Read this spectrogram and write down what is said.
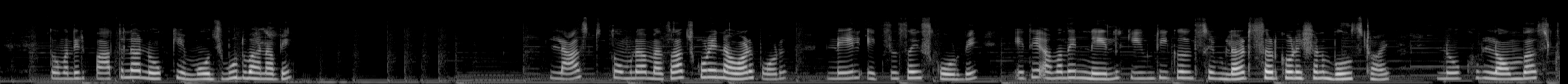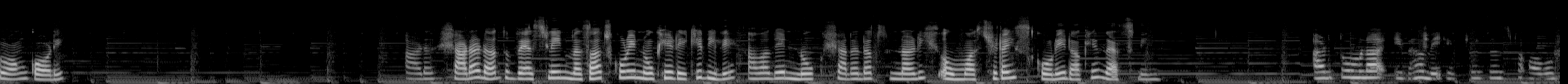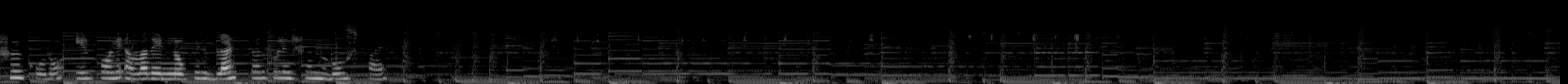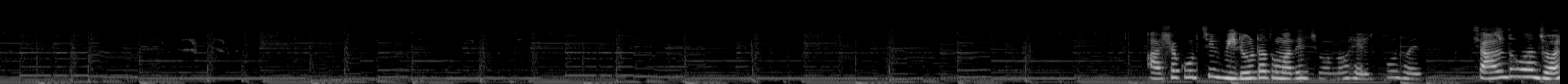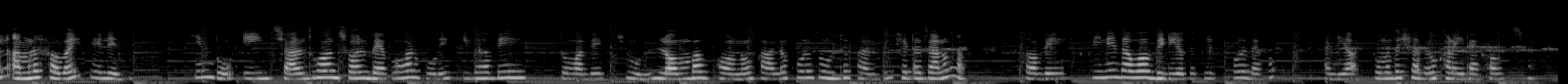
তোমাদের পাতলা নখকে মজবুত বানাবে। লাস্ট তোমরা ম্যাসাজ করে নেওয়ার পর নেল এক্সারসাইজ করবে। এতে আমাদের নেল কিউটিকলসে ব্লাড সার্কুলেশন বুস্ট হয়। নখ লম্বা স্ট্রং করে। আর সারা রাত ভ্যাসলিন ম্যাসাজ করে নখে রেখে দিলে আমাদের নখ সারা রাত নারিশ ও ময়শ্চারাইজ করে রাখে ভ্যাসলিন আর তোমরা এভাবে এক্সারসাইজটা অবশ্যই করো, এর ফলে আমাদের নখের ব্লাড সার্কুলেশন বুস্ট হয়। আশা করছি ভিডিওটা তোমাদের জন্য হেল্পফুল হয়েছে। চাল ধোয়া জল আমরা সবাই ফেলে দিই। কিন্তু এই চাল ধোয়া জল ব্যবহার করে কীভাবে তোমাদের চুল লম্বা, ঘন, কালো করে তুলতে পারবে সেটা জানো না? তবে স্ক্রিনে দেওয়া ভিডিওতে ক্লিক করে দেখো। আর তোমাদের সাথে ওখানেই দেখা হচ্ছে।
